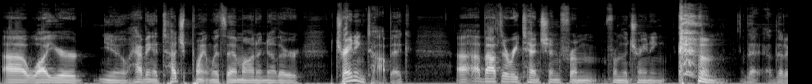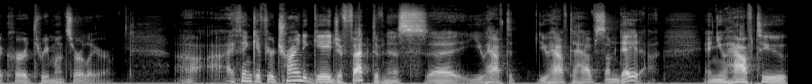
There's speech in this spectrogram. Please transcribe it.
while you're, you know, having a touch point with them on another training topic uh, about their retention from from the training that that occurred three months earlier. Uh, I think if you're trying to gauge effectiveness, uh, you have to you have to have some data, and you have to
